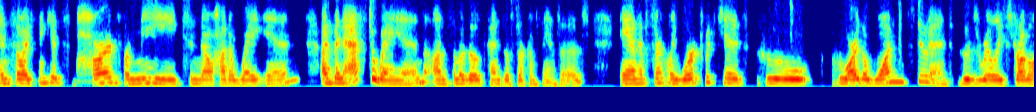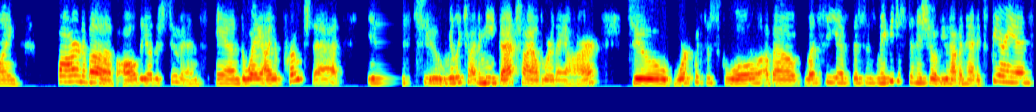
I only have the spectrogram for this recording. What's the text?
And so I think it's hard for me to know how to weigh in. I've been asked to weigh in on some of those kinds of circumstances and have certainly worked with kids who who are the one student who's really struggling far and above all the other students. And the way I approach that is to really try to meet that child where they are, to work with the school about let's see if this is maybe just an issue of you haven't had experience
